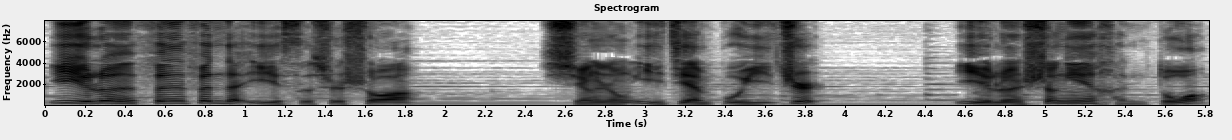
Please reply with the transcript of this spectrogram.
议论纷纷的意思是说，形容意见不一致，议论声音很多。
